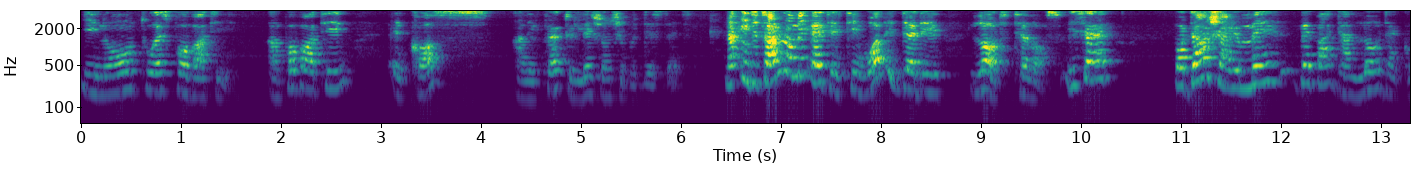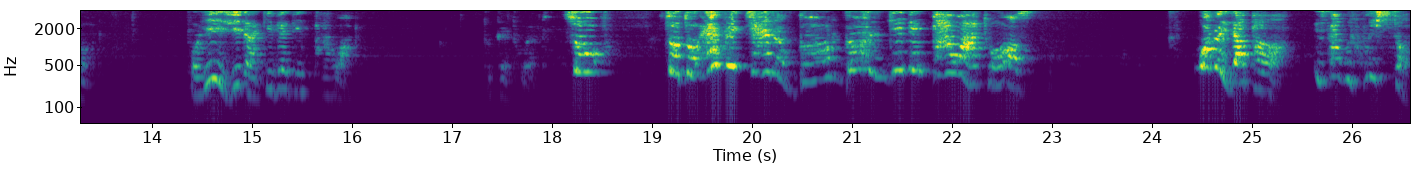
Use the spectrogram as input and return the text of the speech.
you know, towards poverty. And poverty, a cause and effect relationship with things. Now, in Deuteronomy 8:18, what did the Lord tell us? He said, But thou shalt remain better than Lord thy God, for he is he that giveth thee power to get wealth. So, so to every child of God, God is giving power to us. What is that power? Is that with wisdom.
